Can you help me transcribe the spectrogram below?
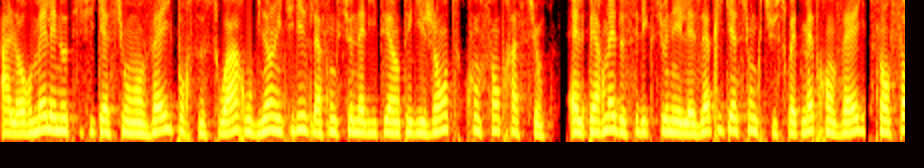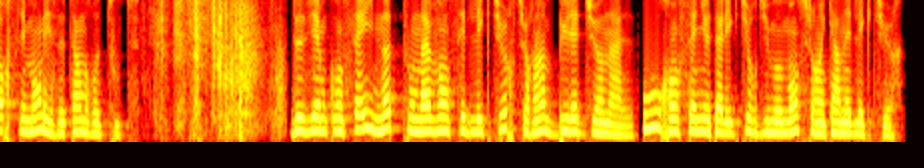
alors mets les notifications en veille pour ce soir ou bien utilise la fonctionnalité intelligente concentration. Elle permet de sélectionner les applications que tu souhaites mettre en veille sans forcément les éteindre toutes. Deuxième conseil, note ton avancée de lecture sur un bullet journal ou renseigne ta lecture du moment sur un carnet de lecture.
